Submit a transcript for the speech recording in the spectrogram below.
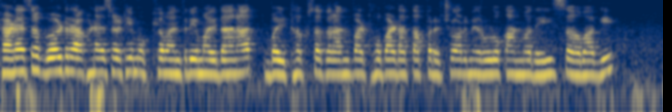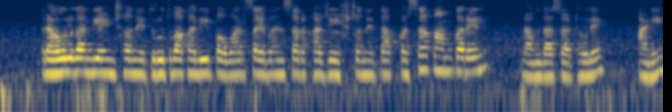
ठाण्याचा गड राखण्यासाठी मुख्यमंत्री मैदानात बैठक सत्रांपाठोपाठ आता प्रचार मिरवणुकांमध्येही सहभागी. राहुल गांधी यांच्या नेतृत्वाखाली पवार साहेबांसारखा ज्येष्ठ नेता कसा काम करेल? रामदास आठवले आणि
